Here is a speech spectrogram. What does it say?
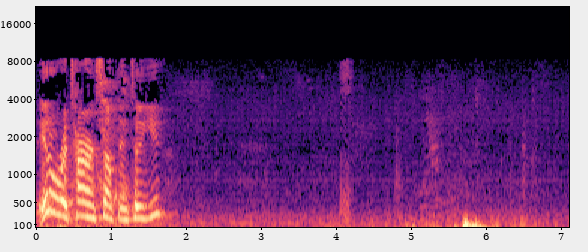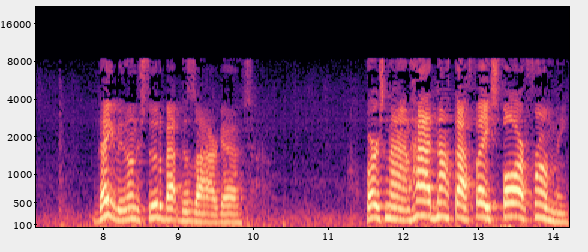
It'll return something to you. David understood about desire, guys. Verse 9 Hide not thy face far from me.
